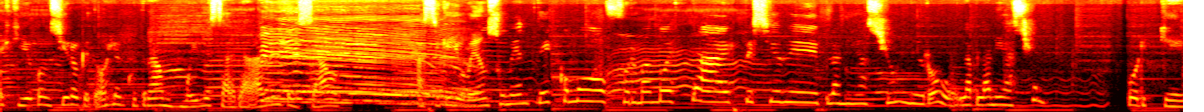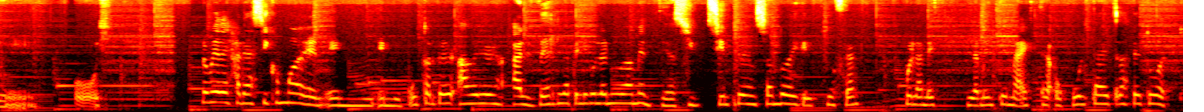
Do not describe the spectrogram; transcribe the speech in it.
es que yo considero que todos lo encontrábamos muy desagradable y pesado. Así que yo veo en su mente como formando esta especie de planeación de robo, la planeación. Porque hoy lo voy a dejar así como en, mi punto al ver, la película nuevamente, así siempre pensando de que el tío Frank fue la, mente maestra oculta detrás de todo esto.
